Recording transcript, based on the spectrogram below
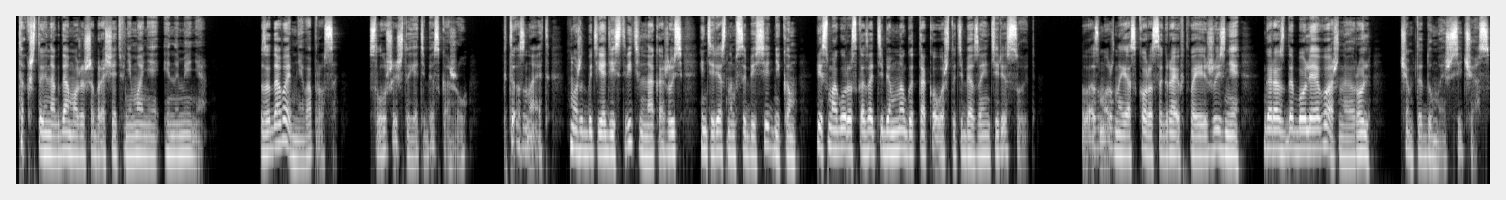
Так что иногда можешь обращать внимание и на меня. Задавай мне вопросы. Слушай, что я тебе скажу. Кто знает, может быть, я действительно окажусь интересным собеседником и смогу рассказать тебе много такого, что тебя заинтересует. Возможно, я скоро сыграю в твоей жизни гораздо более важную роль, чем ты думаешь сейчас».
